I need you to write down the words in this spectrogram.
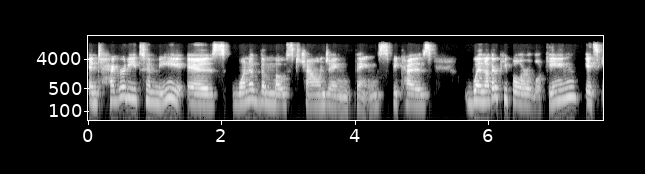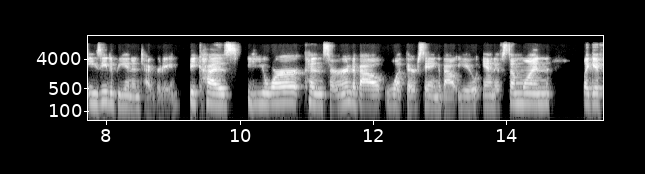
integrity to me is one of the most challenging things because when other people are looking, it's easy to be in integrity because you're concerned about what they're saying about you. And if someone, like if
